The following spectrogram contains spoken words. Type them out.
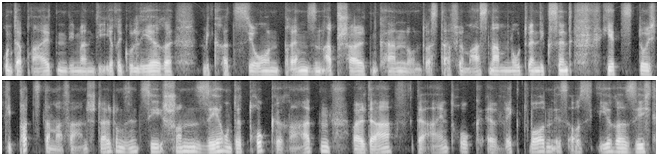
unterbreiten, wie man die irreguläre Migration bremsen, abschalten kann und was da für Maßnahmen notwendig sind. Jetzt durch die Potsdamer Veranstaltung sind sie schon sehr unter Druck geraten, weil da der Eindruck erweckt worden ist aus Ihrer Sicht,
